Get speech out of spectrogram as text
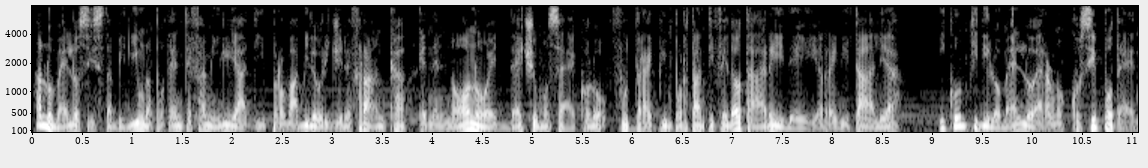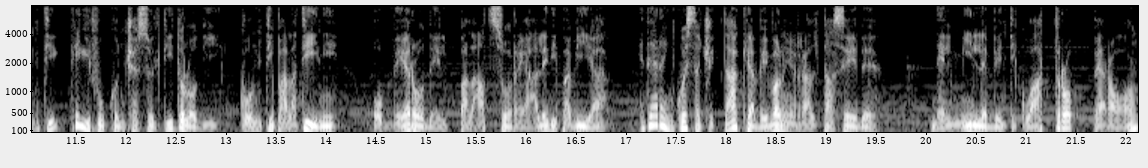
a Lomello si stabilì una potente famiglia di probabile origine franca, che nel IX e X secolo fu tra i più importanti feudatari dei re d'Italia. I conti di Lomello erano così potenti che gli fu concesso il titolo di Conti Palatini, ovvero del Palazzo Reale di Pavia, ed era in questa città che avevano in realtà sede. Nel 1024, però,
